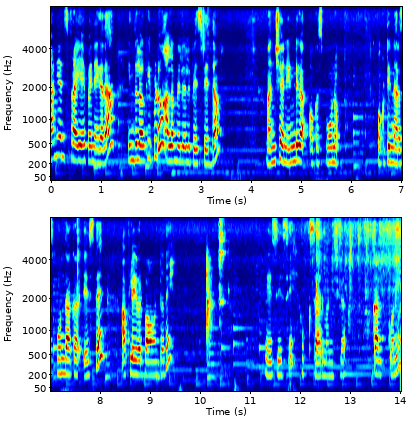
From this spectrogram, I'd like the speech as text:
ఆనియన్స్ ఫ్రై అయిపోయినాయి కదా ఇందులోకి ఇప్పుడు అల్లం వెల్లుల్లి పేస్ట్ వేద్దాం. మంచిగా నిండుగా ఒక స్పూను ఒకటిన్నర స్పూన్ దాకా వేస్తే ఆ ఫ్లేవర్ బాగుంటుంది. వేసేసి ఒకసారి మంచిగా కలుపుకొని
